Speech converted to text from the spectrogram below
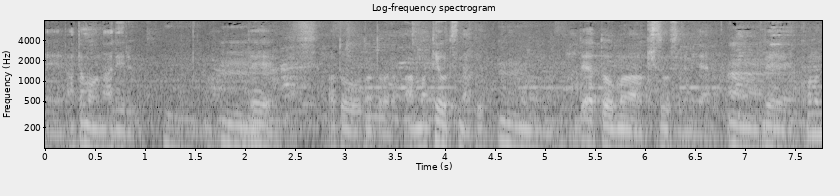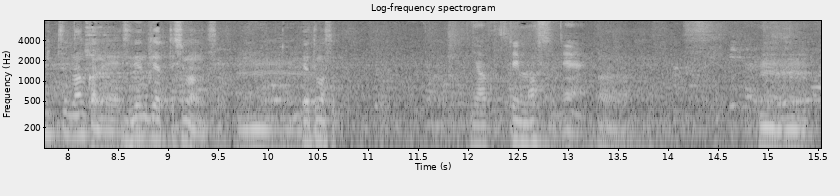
えー頭を撫でる、うん。であとなんとかなあ、まあ、手をつなぐ、うん。であとまあキスをするみたいな、うんでこの3つなんかね自然とやってしまうんですよ。うん。やってます、やってますね。うんうん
